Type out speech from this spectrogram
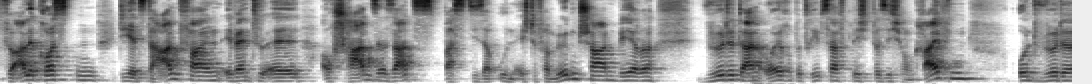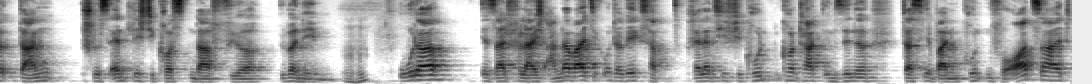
für alle Kosten, die jetzt da anfallen, eventuell auch Schadensersatz, was dieser unechte Vermögensschaden wäre, würde dann eure Betriebshaftpflichtversicherung greifen und würde dann schlussendlich die Kosten dafür übernehmen. Mhm. Oder ihr seid vielleicht anderweitig unterwegs, habt relativ viel Kundenkontakt im Sinne, dass ihr bei einem Kunden vor Ort seid.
